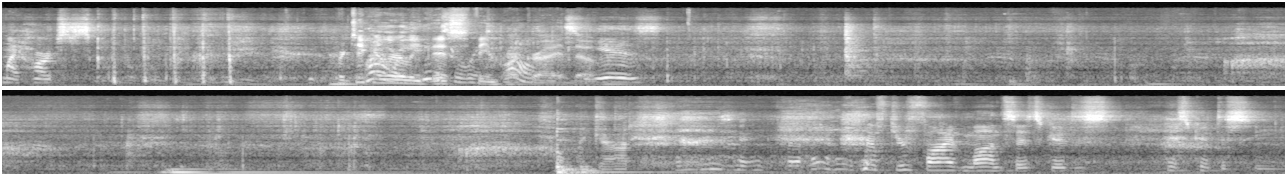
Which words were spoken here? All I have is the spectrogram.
My heart's just going boom, boom. Particularly Oh, this theme park really ride, though. He is. Oh my god. After five months, it's good to it's good to see you.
